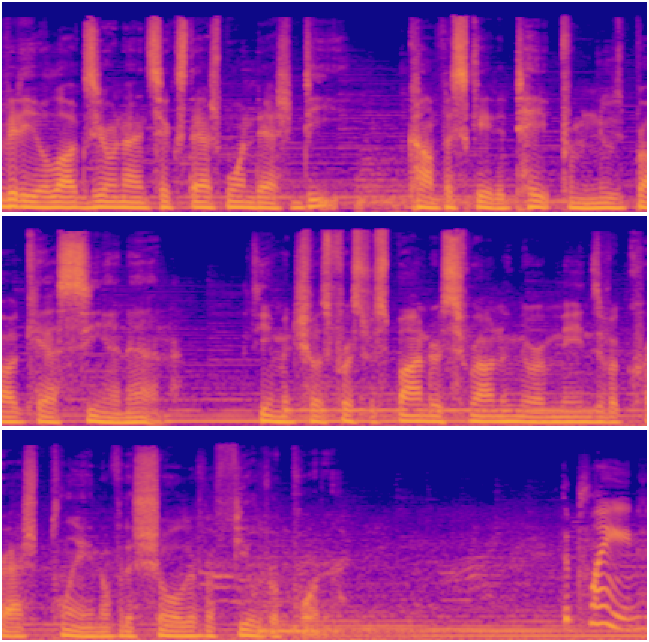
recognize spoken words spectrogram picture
Video log 096 1 D confiscated tape from news broadcast CNN. The image shows first responders surrounding the remains of a crashed plane over the shoulder of a field reporter. The plane,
